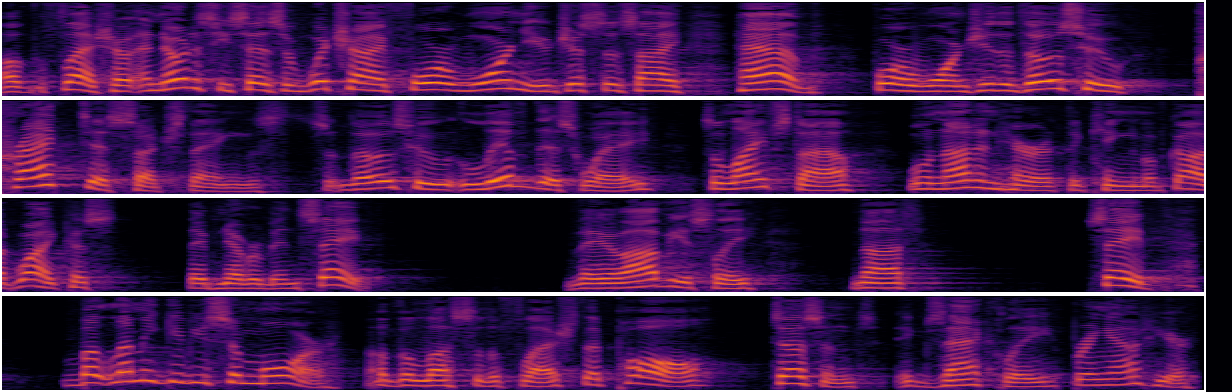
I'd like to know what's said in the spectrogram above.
of the flesh. And notice he says, Of which I forewarn you, just as I have forewarned you, that those who practice such things, so those who live this way, it's a lifestyle, will not inherit the kingdom of God. Why? Because they've never been saved. They are obviously not saved. But let me give you some more of the lust of the flesh that Paul doesn't exactly bring out here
